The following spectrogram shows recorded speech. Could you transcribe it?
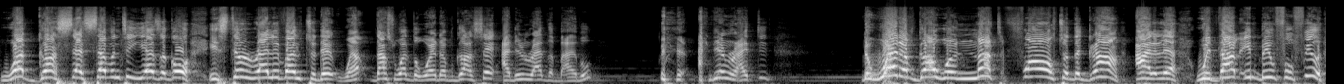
what God said 70 years ago is still relevant today? Well, that's what the word of God said. I didn't write the Bible, I didn't write it. The word of God will not fall to the ground, without it being fulfilled.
